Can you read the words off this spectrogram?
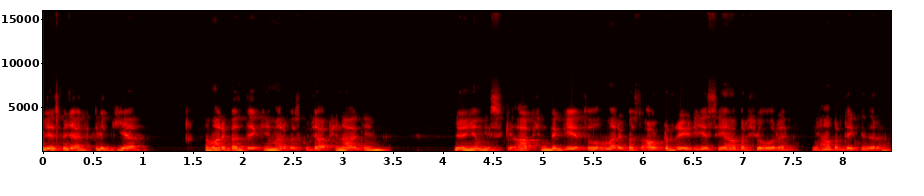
यूएस में जाके क्लिक किया। हमारे पास देखिए हमारे पास कुछ ऑप्शन आ गए। जो ही हम इस ऑप्शन पे गए तो हमारे पास आउटर रेडियस यहाँ पर शो हो रहा है। यहाँ पर देखें ज़रा।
